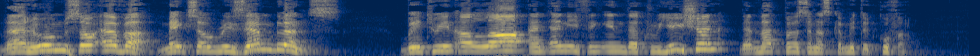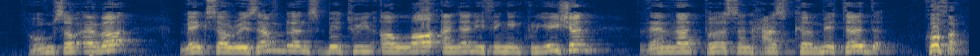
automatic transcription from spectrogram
That whomsoever makes a resemblance between Allah and anything in the creation, then that person has committed kufr. Whomsoever makes a resemblance between Allah and anything in creation, then that person has committed kufr.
